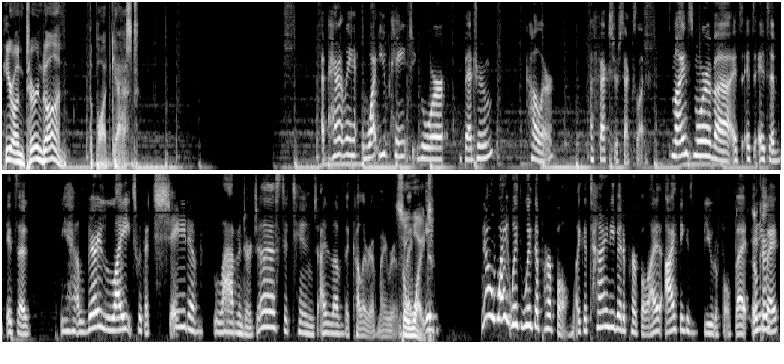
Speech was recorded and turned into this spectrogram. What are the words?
here on Turned On, the podcast. Apparently, what you paint your bedroom color affects your sex life. mine's more of a it's it's it's a it's a yeah very light with a shade of lavender, just a tinge. I love the color of my room. So white. it- no white with with a purple, like a tiny bit of purple. I I think it's beautiful. But Okay. anyway,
